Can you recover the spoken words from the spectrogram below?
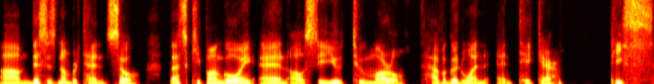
Um, this is number 10. So Let's keep on going, and I'll see you tomorrow. Have a good one and take care. Peace.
